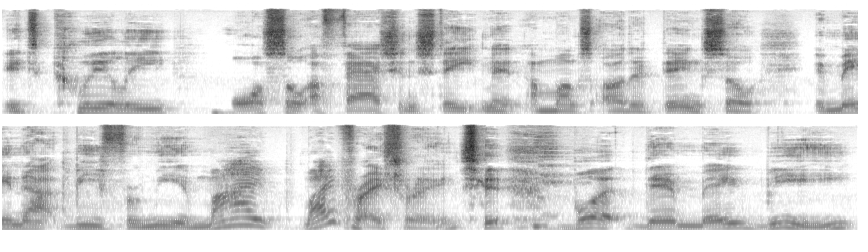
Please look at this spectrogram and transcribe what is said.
It's clearly also a fashion statement amongst other things. So it may not be for me in my my price range, but there may be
